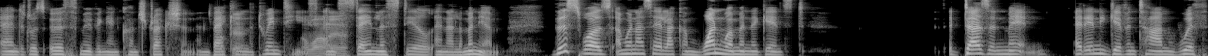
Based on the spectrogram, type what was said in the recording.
and it was earth moving and construction, and back Okay. in the twenties, Oh, wow, and yeah. stainless steel and aluminium. This was, and when I say like I'm one woman against a dozen men at any given time with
